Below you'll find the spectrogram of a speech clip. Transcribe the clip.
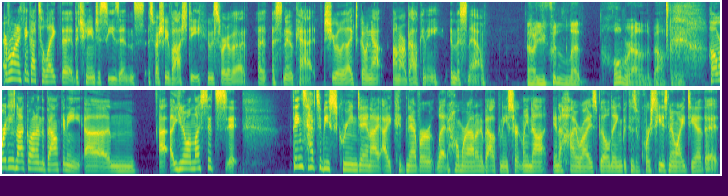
everyone I think got to like the the change of seasons, especially Vashti, who was sort of a, a, a snow cat. She really liked going out on our balcony in the snow. Now you couldn't let Homer out on the balcony. Homer does not go out on the balcony. Um, I, you know, unless it's it, things have to be screened in. I, I could never let Homer out on a balcony. Certainly not in a high rise building because, of course, he has no idea that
